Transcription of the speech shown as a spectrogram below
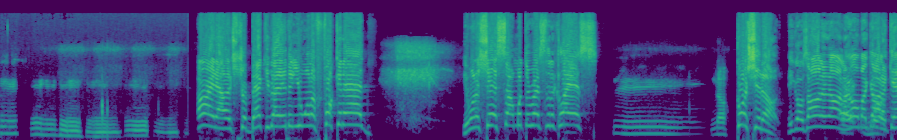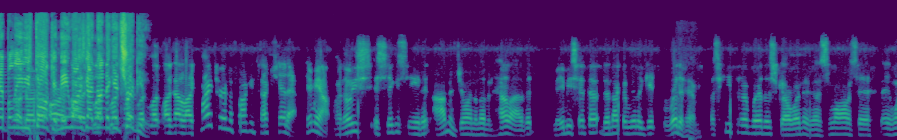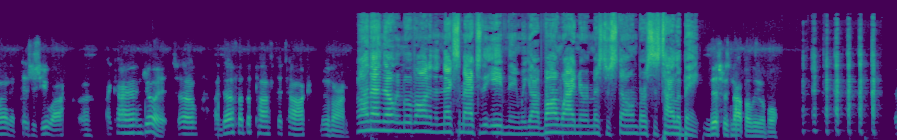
right, Alex Trebek, you got anything you want to fucking add? You want to share something with the rest of the class? No. Of course you don't. He goes on and on, like, right, oh my god, look, I can't believe look, he's no, no, talking. right, Meanwhile, all he's got right, nothing to contribute. Look, I got like my turn to fucking talk shit out. Hear me out. I know he's, sick of seeing it. I'm enjoying the living hell out of it. Maybe said that they're not gonna really get rid of him. Let's keep the where this going, and as long as they, they win, it pisses you off. Uh, I kind of enjoy it. So enough of the pasta talk. Move on. On that note, we move on to the next match of the evening. We got Von Wagner and Mr. Stone versus Tyler Bate. This was not believable.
